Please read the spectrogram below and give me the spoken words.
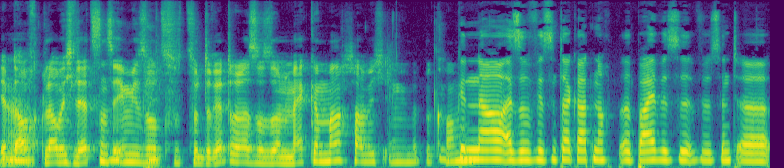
Ihr habt ja. auch, glaube ich, letztens irgendwie so zu, zu dritt oder so so ein Mac gemacht, habe ich irgendwie mitbekommen. Genau, also wir sind da gerade noch äh, bei, wir, wir sind, äh,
